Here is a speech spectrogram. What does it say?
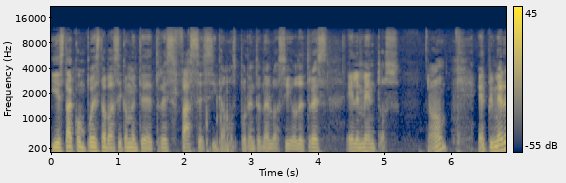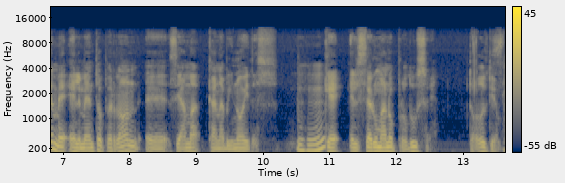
y está compuesta básicamente de tres fases, digamos, por entenderlo así, o de tres elementos, ¿no? El primer elemento, perdón, eh, se llama cannabinoides, que el ser humano produce todo el tiempo.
